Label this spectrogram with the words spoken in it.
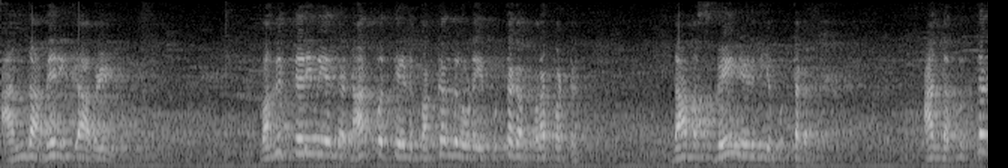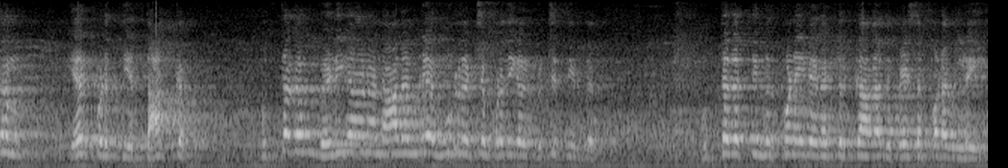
அந்த அமெரிக்காவில் பகுத்தறிவு என்ற 47 பக்கங்களுடைய புத்தகம் புறப்பட்டது. தாமஸ் பெயின் எழுதிய புத்தகம். அந்த புத்தகம் ஏற்படுத்திய தாக்கம் புத்தகம் வெளியான நாளன்றே மூன்று லட்சம் பிரதிகள் விற்று தீர்ந்தது புத்தகத்தின் விற்பனை வேகத்திற்காக அது பேசப்படவில்லை.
